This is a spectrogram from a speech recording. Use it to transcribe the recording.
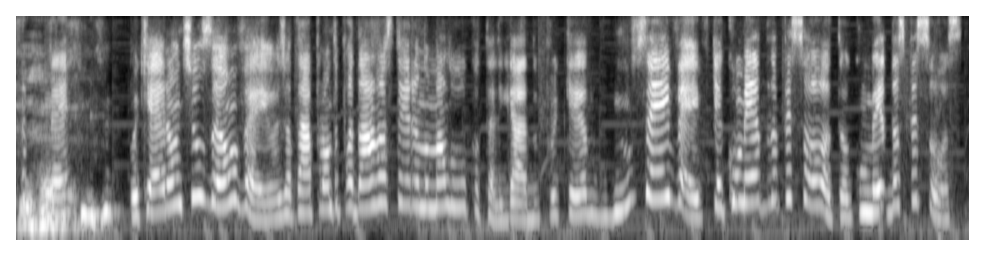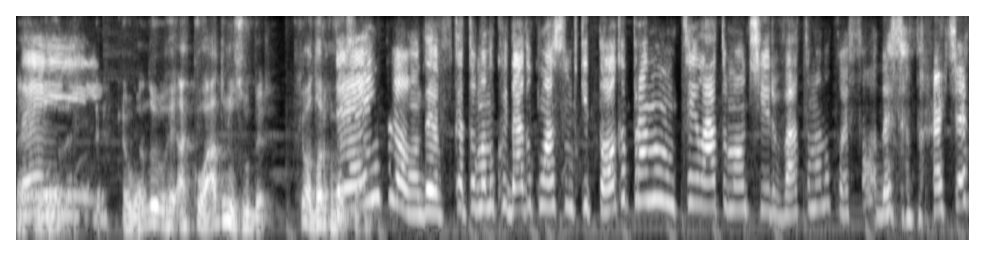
né? Porque era um tiozão, velho. Eu já tava pronta pra dar uma rasteira no maluco, tá ligado? Porque, não sei, velho. Fiquei com medo da pessoa, tô com medo das pessoas, é, né? Eu, e... eu ando acuado nos Uber. Porque eu adoro conversar. É, então, fica tomando cuidado com o assunto que toca pra não, sei lá, tomar um tiro. Vá tomar no cu. É foda, essa parte é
